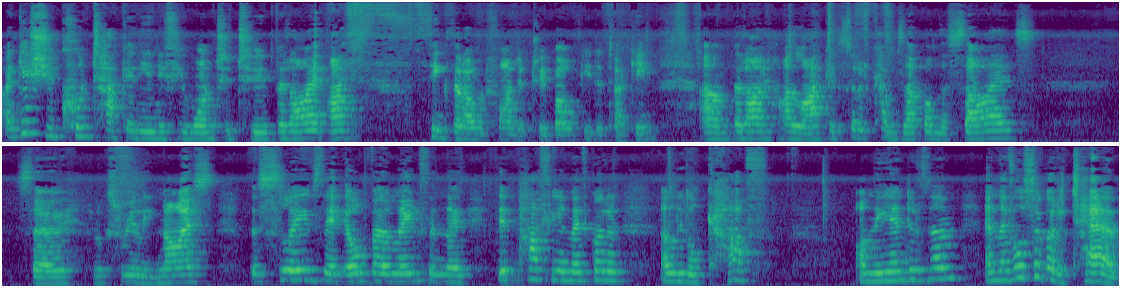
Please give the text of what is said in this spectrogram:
I guess you could tuck it in if you wanted to, but I, I think that I would find it too bulky to tuck in. Um, but I, I like it. it. sort of comes up on the sides. So looks really nice. The sleeves, they're elbow length and they, they're puffy and they've got a, a little cuff on the end of them. And they've also got a tab.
